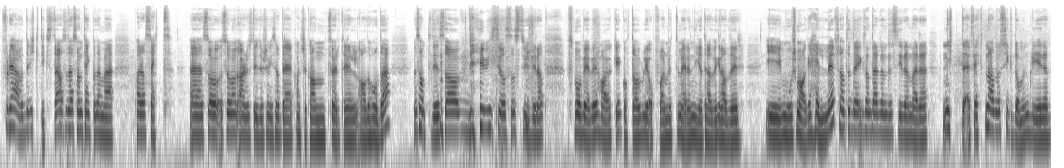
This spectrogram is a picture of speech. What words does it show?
for det er jo det viktigste. Altså det er sånn, Tenk på det med Paracet. Eh, så, så er det studier som viser at det kanskje kan føre til ADHD. Men samtidig så viser jo også studier at små babyer har jo ikke godt av å bli oppvarmet til mer enn 39 grader i mors mage heller. Sånn at det, sant, det er den, det sier den derre nytteeffekten, da, når sykdommen blir en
